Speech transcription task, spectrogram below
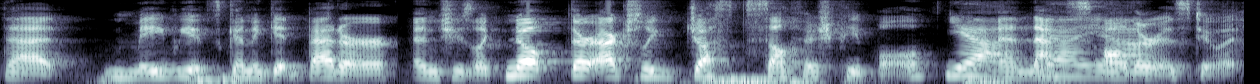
that maybe it's going to get better. And she's like, nope, they're actually just selfish people. Yeah, And that's yeah, all there is to it.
